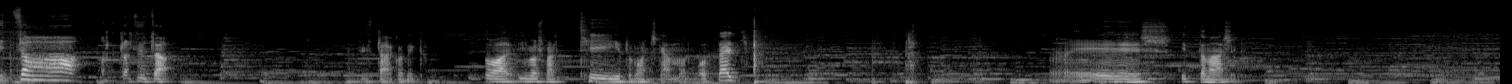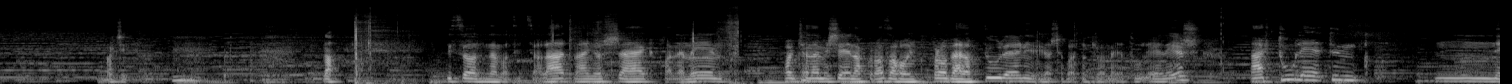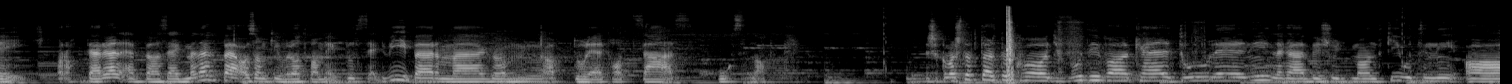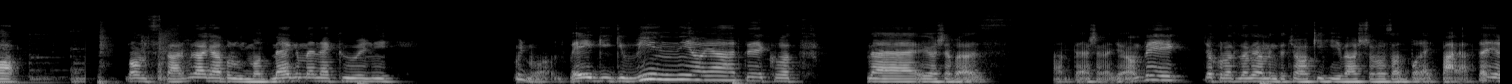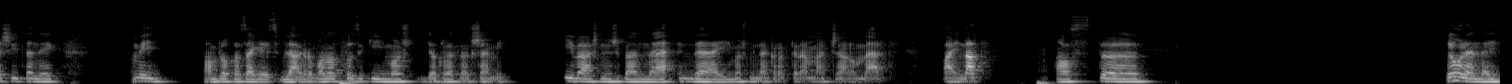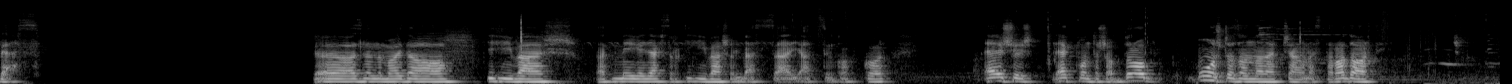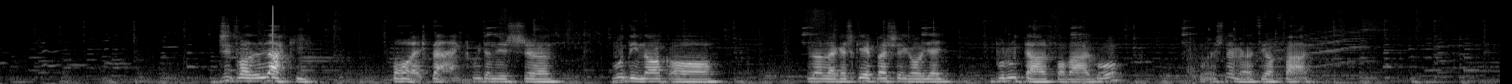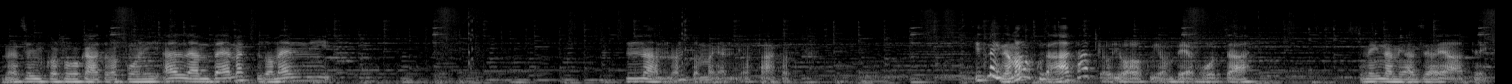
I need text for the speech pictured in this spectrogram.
cica! Ott a cica! Tisztálkodik. Szóval így most már két macskám van. Ott egy. És itt a másik. Macsik. Na. Viszont nem a cica a látványosság, hanem én. Hogyha nem is én, akkor az, ahogy próbálok túlélni, igazából tök jól megy a túlélés. Már túléltünk négy karakterrel ebbe az egy menetbe, azon kívül ott van még plusz egy Viper, meg um, a túlélt 620 nap. És akkor most ott tartunk, hogy Woody-val kell túlélni, legalábbis úgymond kijutni a Monster világából, úgymond megmenekülni, úgymond végig vinni a játékot, de igazából ez nem teljesen egy olyan vég, gyakorlatilag olyan, mint hogyha a kihívás sorozatból egy pályát teljesítenék, ami így unblock az egész világra vonatkozik, így most gyakorlatilag semmi kihívás nincs benne, de így most minden karakterem megcsinálom, mert why not? Azt uh, jó lenne egy vesz. Uh, az lenne majd a kihívás, tehát még egy extra kihívás, hogy vesszel játszunk akkor. Első és legfontosabb dolog, most azonnal megcsinálom ezt a radart. És itt van Lucky Baltánk, ugyanis uh, Woody-nak a különleges képessége, hogy egy brutál favágó, és nem jelzi a fát. Mert hogy mikor fogok átalakulni. Ellenben meg tudom enni. Nem, nem tudom megenni a fákat. Itt még nem alakul át, hát kell, hogy alakuljon vér hozzá. Még nem jelzi a játék.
